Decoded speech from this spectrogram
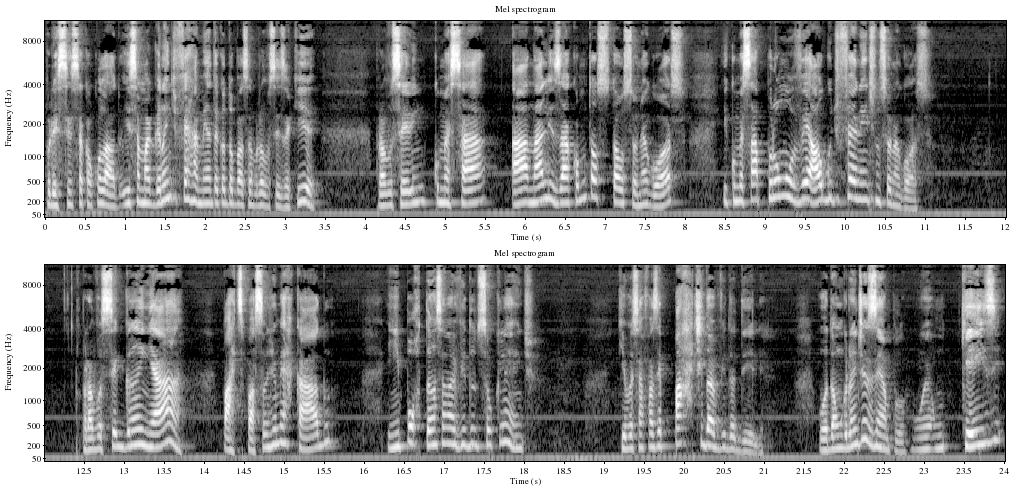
precisa ser calculado. Isso é uma grande ferramenta que eu estou passando para vocês aqui, para vocês começar a analisar como está o seu negócio e começar a promover algo diferente no seu negócio. Para você ganhar participação de mercado e importância na vida do seu cliente que você vai fazer parte da vida dele. Vou dar um grande exemplo, um case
